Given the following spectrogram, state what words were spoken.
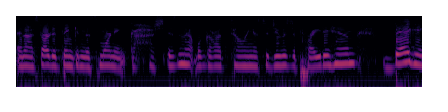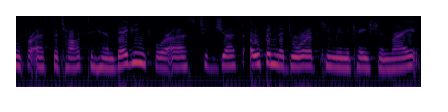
And I started thinking this morning, gosh, isn't that what God's telling us to do is to pray to him, begging for us to talk to him, begging for us to just open the door of communication, right?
